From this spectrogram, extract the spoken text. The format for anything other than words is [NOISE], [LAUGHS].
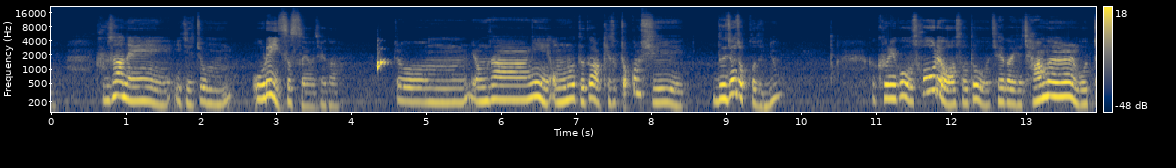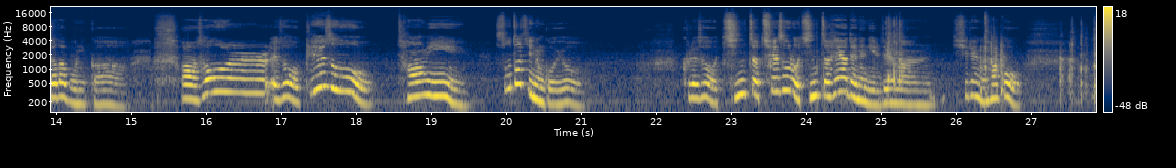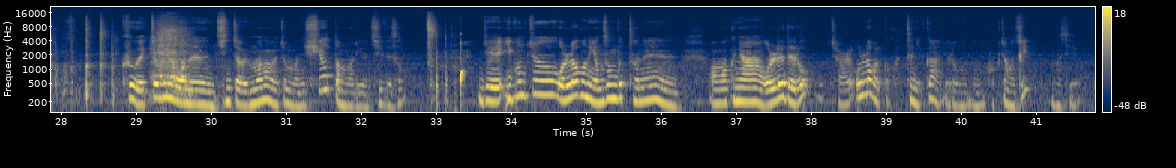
부산에 이제 좀 오래 있었어요, 제가. 좀 영상이 업로드가 계속 조금씩 늦어졌거든요. 그리고 서울에 와서도 제가 이제 잠을 못 자다 보니까 아 서울에서 계속 잠이 쏟아지는 거예요. 그래서 진짜 최소로 진짜 해야 되는 일들만 실행을 하고 그 외적인 거는 진짜 웬만하면 좀 많이 쉬었단 말이에요 집에서. 이제 이번 주 올라가는 영상부터는 아마 그냥 원래대로 잘 올라갈 것 같으니까 여러분 너무 걱정하지 마세요.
